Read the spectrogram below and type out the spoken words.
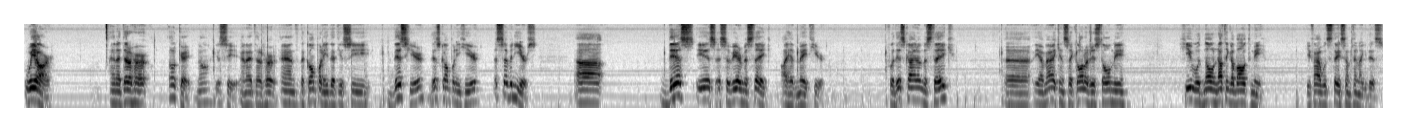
We are. And I tell her, okay, no, you see. And I tell her, and the company that you see, this here, this company here, is seven years. Uh, this is a severe mistake I have made here. For this kind of mistake, uh, the American psychologist told me he would know nothing about me if I would say something like this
